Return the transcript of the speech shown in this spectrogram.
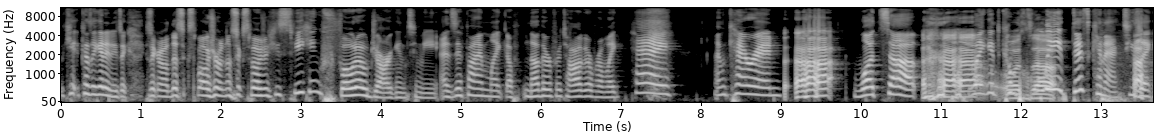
Because I get it. He's like, he's like, oh, this exposure and this exposure. He's speaking photo jargon to me as if I'm like a- another photographer. I'm like, hey, I'm Kerryn. What's up? like it's complete disconnect. He's like,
